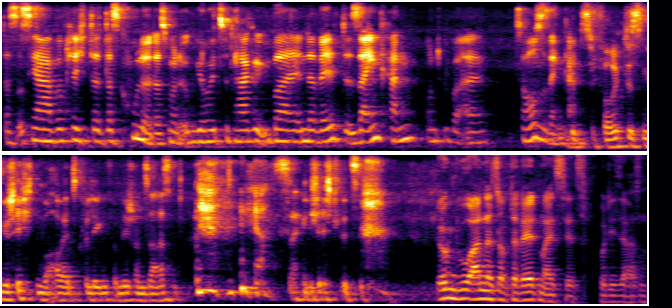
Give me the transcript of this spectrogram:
das ist ja wirklich das Coole, dass man irgendwie heutzutage überall in der Welt sein kann und überall zu Hause sein kann. Das sind die verrücktesten Geschichten, wo Arbeitskollegen von mir schon saßen. ja. Das ist eigentlich echt witzig. Irgendwo anders auf der Welt meinst du jetzt, wo die saßen?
